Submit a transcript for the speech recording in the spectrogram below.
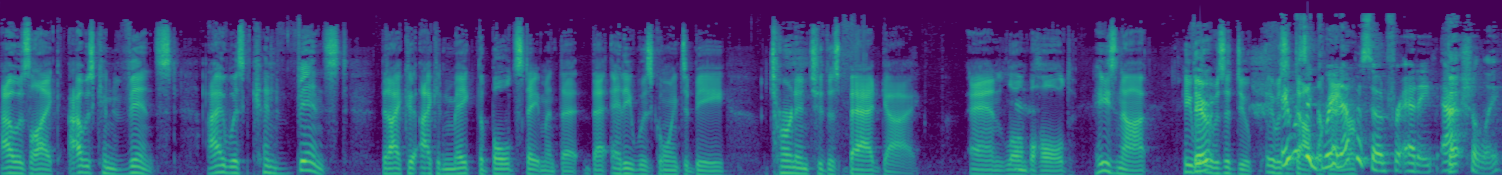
i was like i was convinced i was convinced that i could i could make the bold statement that that eddie was going to be turn into this bad guy and lo and behold he's not he There- it was a dupe it was It a was a great episode for Eddie. Actually,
